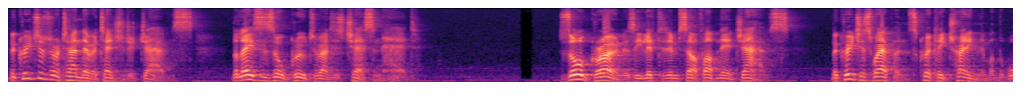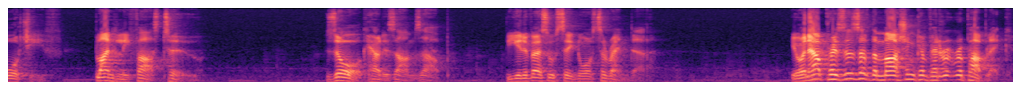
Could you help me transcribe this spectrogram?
The creatures returned their attention to Javs. The lasers all grouped around his chest and head. Zorg groaned as he lifted himself up near Javs, the creature's weapons quickly training them on the war chief, blindingly fast too. Zorg held his arms up, the universal signal of surrender. You are now prisoners of the Martian Confederate Republic,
